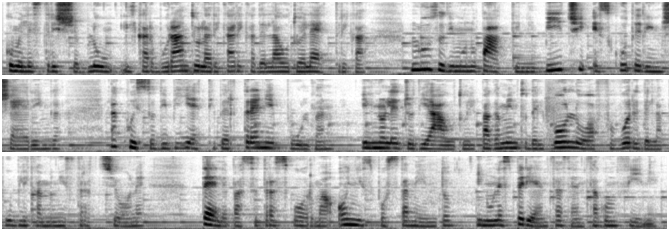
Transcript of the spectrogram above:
come le strisce blu, il carburante o la ricarica dell'auto elettrica, l'uso di monopattini, bici e scooter in sharing, l'acquisto di biglietti per treni e pullman, il noleggio di auto, il pagamento del bollo a favore della pubblica amministrazione, Telepass trasforma ogni spostamento in un'esperienza senza confini.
